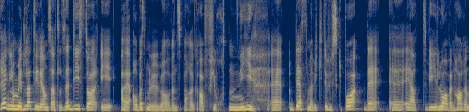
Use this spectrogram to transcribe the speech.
Reglene om midlertidig ansettelse de står i eh, arbeidsmiljølovens paragraf 14-9. Eh, det som er viktig å huske på, det er at vi i loven har en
